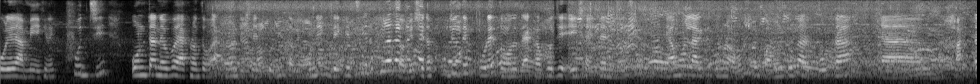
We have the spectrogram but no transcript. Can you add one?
বলে আমি এখানে খুঁজছি। কোনটা নেব এখনও তো এখনও ডিসাইড করিনি, তবে অনেক দেখেছি। তবে সেটা পুজোতে পরে তোমাদের দেখাবো যে এই শাড়িটা নিয়েছি। কেমন লাগছে তোমরা অবশ্যই কমেন্ট করবে। আর গোটা হাটটা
